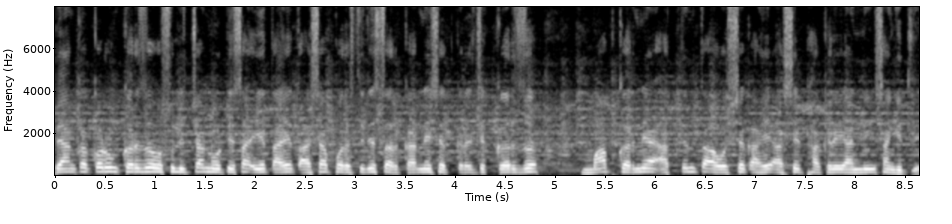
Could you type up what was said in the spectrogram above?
बँकाकडून कर्ज वसुलीच्या नोटिसा येत आहेत अशा परिस्थितीत सरकारने शेतकऱ्याचे कर्ज माफ करणे अत्यंत आवश्यक आहे असे ठाकरे यांनी सांगितले.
